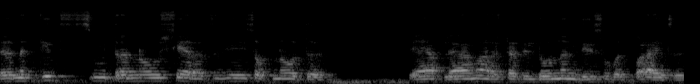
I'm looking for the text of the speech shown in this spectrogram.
तर नक्कीच मित्रांनो शहराचं जे स्वप्न होतं ते आपल्या महाराष्ट्रातील दोन नंदीसोबत पळायचं.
